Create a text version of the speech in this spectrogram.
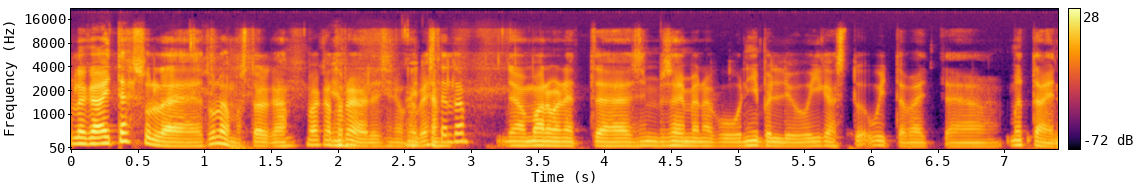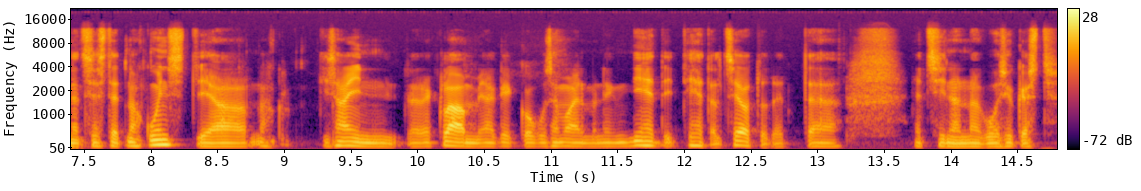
kuule, aga aitäh sulle tulemast, Olga, väga tore oli sinuga vestelda. Ja ma arvan, et äh, siin me saime nagu nii palju igast huvitavaid äh, mõtteainet, sest et noh, kunst ja noh, disain, reklaam ja kõik kogu see maailm on nii tihedalt, seotud, et, äh, et siin on nagu sihukest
